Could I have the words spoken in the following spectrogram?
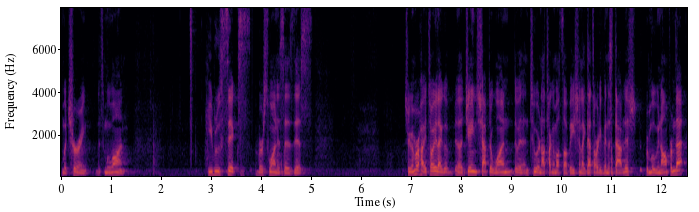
maturing. Let's move on. Hebrews 6, verse 1, it says this. So remember how I told you, like uh, James chapter 1 and 2 are not talking about salvation, like that's already been established. We're moving on from that.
